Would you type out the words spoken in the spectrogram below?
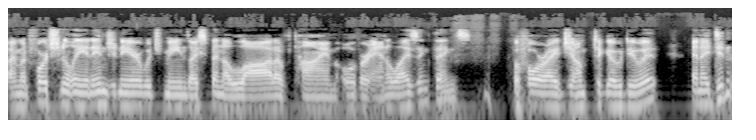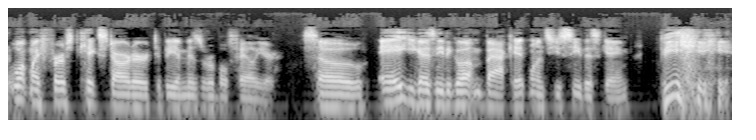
I'm unfortunately an engineer, which means I spend a lot of time over analyzing things before I jump to go do it. And I didn't want my first Kickstarter to be a miserable failure. So, A, you guys need to go out and back it once you see this game. B,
